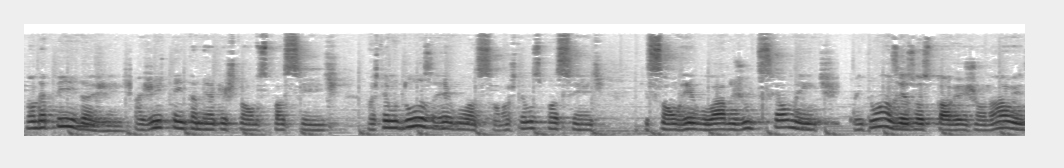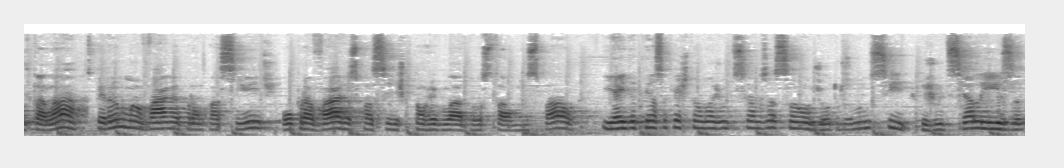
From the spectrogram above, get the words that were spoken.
não depende da gente. A gente tem também a questão dos pacientes nós temos duas regulações. Nós temos pacientes que são regulados judicialmente. Então, às vezes, o hospital regional ele está lá esperando uma vaga para um paciente ou para vários pacientes que estão regulados no hospital municipal e ainda tem essa questão da judicialização de outros municípios, que judicializa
